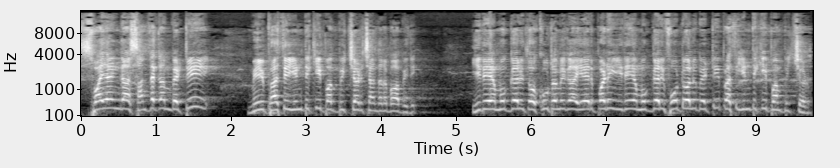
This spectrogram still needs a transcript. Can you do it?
స్వయంగా సంతకం పెట్టి మీ ప్రతి ఇంటికి పంపించాడు చంద్రబాబు ఇది. ఇదే ముగ్గురితో కూటమిగా ఏర్పడి ఇదే ముగ్గురి ఫోటోలు పెట్టి ప్రతి ఇంటికి పంపించాడు.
